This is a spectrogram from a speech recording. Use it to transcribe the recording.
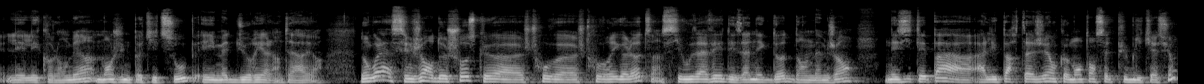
les, Colombiens mangent une petite soupe et ils mettent du riz à l'intérieur. Donc voilà, c'est le genre de choses que euh, je trouve euh, je trouve rigolote. Si vous avez des anecdotes dans le même genre, n'hésitez pas à, les partager en commentant cette publication.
